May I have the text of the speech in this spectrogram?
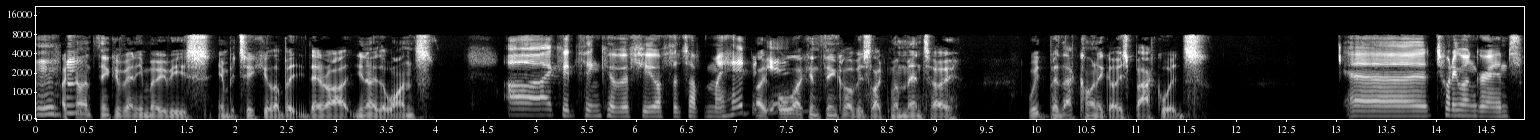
Mhm. I can't think of any movies in particular, but there are, you know, the ones. Oh, I could think of a few off the top of my head, but Like yeah. all I can think of is like Memento, but that kind of goes backwards. uh, 21 grams.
